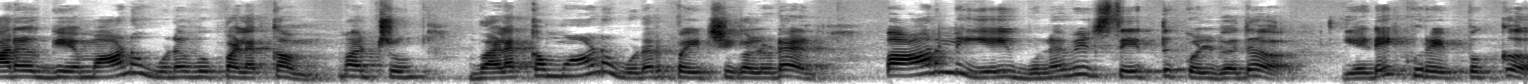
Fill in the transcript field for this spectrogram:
ஆரோக்கியமான உணவு பழக்கம் மற்றும் வழக்கமான உடற்பயிற்சிகளுடன் பார்லியை உணவில் சேர்த்துக் கொள்வது எடை குறைப்புக்கு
